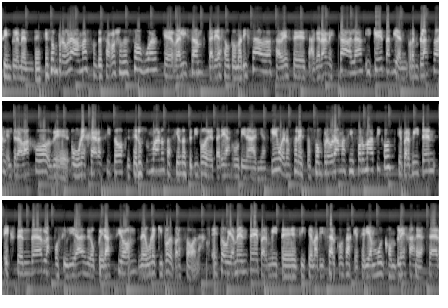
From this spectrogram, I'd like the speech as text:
simplemente, que son programas, son desarrollos de software que realizan tareas automatizadas, a veces a gran escala, y que también reemplazan el trabajo de un ejército ejército de seres humanos haciendo este tipo de tareas rutinarias. Que bueno, son estos, son programas informáticos que permiten extender las posibilidades de operación de un equipo de personas. Esto obviamente permite sistematizar cosas que serían muy complejas de hacer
